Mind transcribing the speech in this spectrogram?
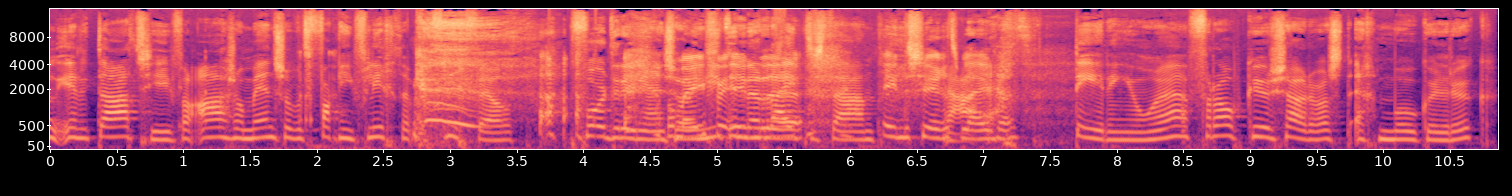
een irritatie van ah, zo'n mensen op het fucking vliegtuig, vliegveld voordringen en zo. Om en even niet in in de, de- rij te staan. in de sfeer Ja, te blijven? echt tering, jongen. Vooral op Curaçao, daar was het echt mokerdruk.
